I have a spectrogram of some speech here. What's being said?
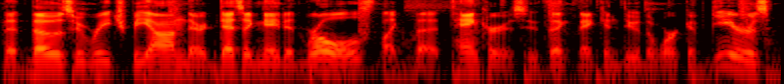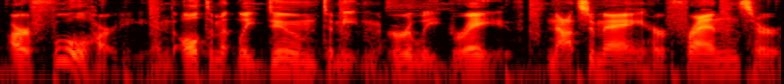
That those who reach beyond their designated roles, like the tankers who think they can do the work of gears, are foolhardy and ultimately doomed to meet an early grave. Natsume, her friends, her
